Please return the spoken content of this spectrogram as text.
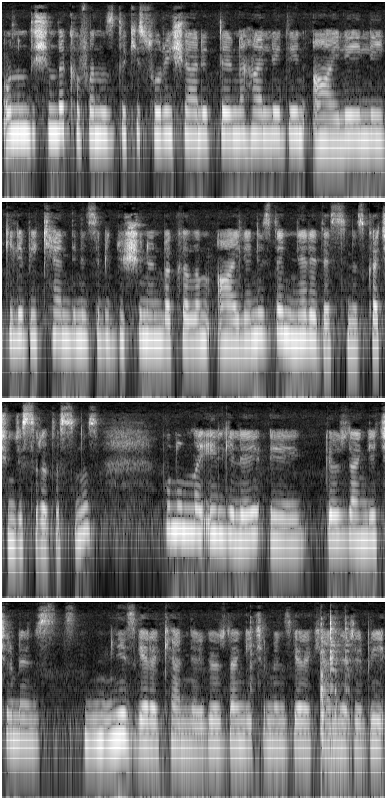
Onun dışında kafanızdaki soru işaretlerini halledin. Aile ile ilgili bir kendinizi bir düşünün bakalım. Ailenizde neredesiniz? Kaçıncı sıradasınız? Bununla ilgili e, gözden geçirmeniz gerekenleri, gözden geçirmeniz gerekenleri bir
